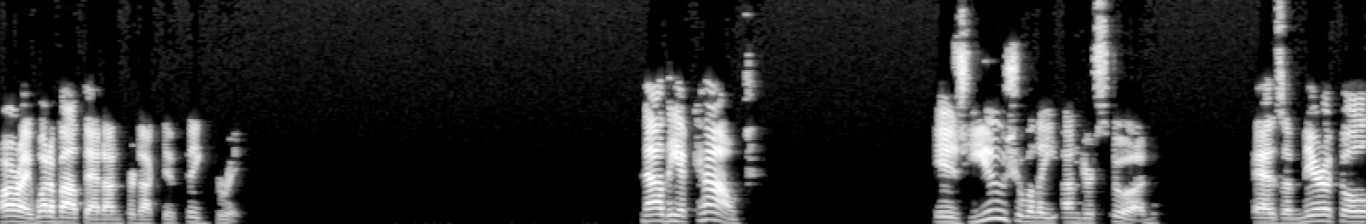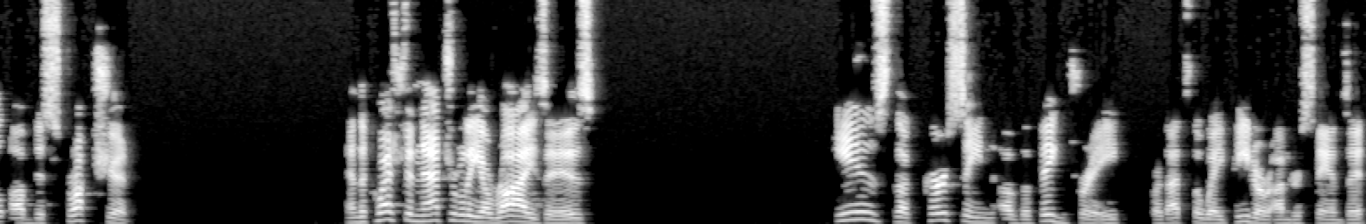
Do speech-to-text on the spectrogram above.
All right, what about that unproductive fig tree? Now, the account is usually understood as a miracle of destruction. And the question naturally arises, is the cursing of the fig tree, for that's the way Peter understands it,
